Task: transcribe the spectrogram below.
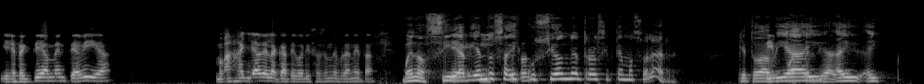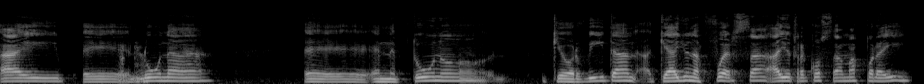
y efectivamente había, más allá de la categorización de planetas. Bueno, sigue habiendo esa discusión dentro del sistema solar, que todavía pues, hay, hay, hay, hay eh, luna eh, en Neptuno que orbitan, que hay una fuerza, hay otra cosa más por ahí.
